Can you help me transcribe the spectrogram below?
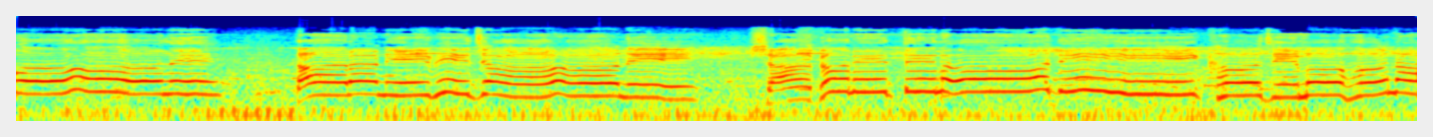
বলে তারা নিভে জলে। সাগরেতে নদী খোঁজে মোহনা।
